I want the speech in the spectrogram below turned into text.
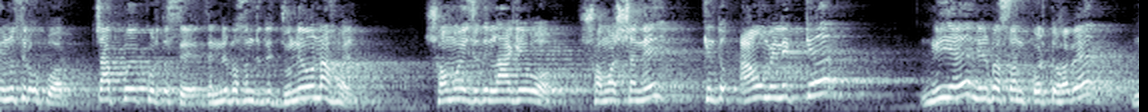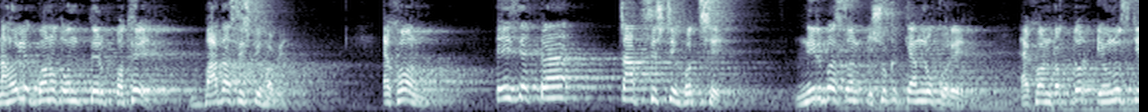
ইউনুসের উপর চাপ প্রয়োগ করতেছে যে নির্বাচন যদি জুনেও না হয়, সময় যদি লাগেও, সমস্যা নেই, কিন্তু আওয়ামী লীগকে নিয়ে নির্বাচন করতে হবে, না হলে গণতন্ত্রের পথে বাধা সৃষ্টি হবে। এখন এই যে একটা চাপ সৃষ্টি হচ্ছে, নির্বাচন ইস্যুকে কেন্দ্র করে, এখন ডক্টর ইউনুস কি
